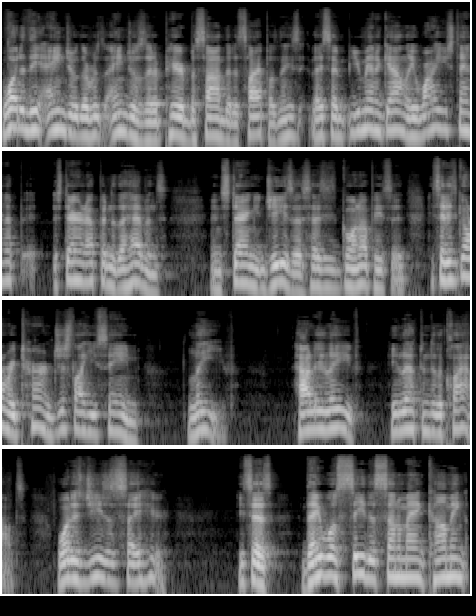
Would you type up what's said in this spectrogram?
what did the angel? There was angels that appeared beside the disciples, and he, they said, "You men of Galilee, why are you standing up, staring up into the heavens and staring at Jesus as he's going up?" He said, "He said he's going to return just like you see him leave. How did he leave? He left into the clouds. What does Jesus say here? He says, they will see the Son of Man coming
